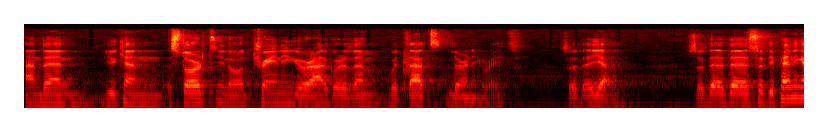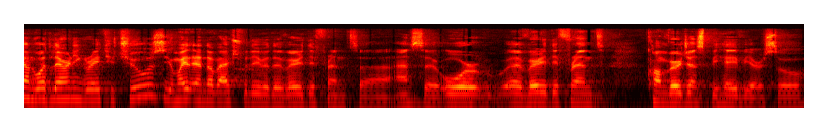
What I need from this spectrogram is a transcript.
And then you can start you know training your algorithm with that learning rate. So the, yeah so the, the, so depending on what learning rate you choose you might end up actually with a very different uh, answer or a very different convergence behavior. So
